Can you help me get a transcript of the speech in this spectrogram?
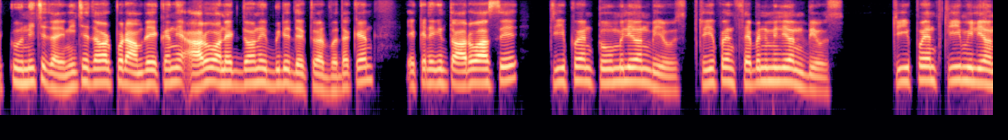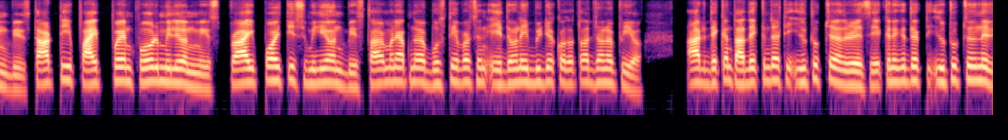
একটু নিচে যাই। নিচে যাওয়ার পরে আমরা এখানে আরও অনেক ধরনের ভিডিও দেখতে পারব। দেখেন এখানে কিন্তু আরও আছে three point two million views three point seven million views three point three million views thirty five point four million views প্রায় পঁয়ত্রিশ মিলিয়ন ভিউজ তার মানে আপনারা বুঝতেই পারছেন এই ধরনের ভিডিও কতটা জনপ্রিয়। আর দেখেন তাদের কিন্তু একটা ইউটিউব চ্যানেল রয়েছে। এখানে কিন্তু একটা ইউটিউব চ্যানেলের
